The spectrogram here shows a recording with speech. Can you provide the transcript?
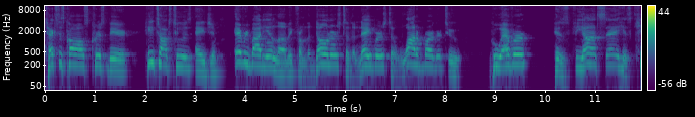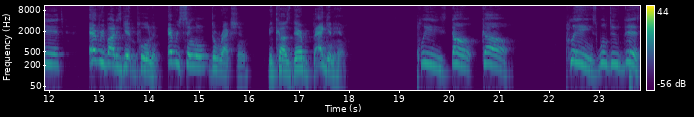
Texas calls Chris Beard, he talks to his agent, everybody in Lubbock, from the donors to the neighbors to Whataburger to whoever, his fiance, his kids, everybody's getting pulled in every single direction because they're begging him. Please don't go. Please, we'll do this.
